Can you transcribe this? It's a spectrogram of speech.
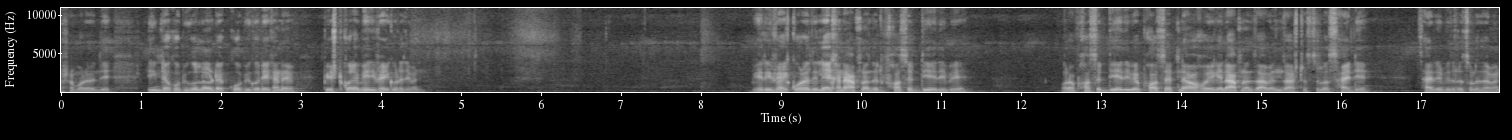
আসার পরে যে লিঙ্কটা কপি করলেন ওটা কপি করে এখানে পেস্ট করে ভেরিফাই করে দেবেন। ভেরিফাই করে দিলে এখানে আপনাদের ফসেট দিয়ে দিবে। ওরা ফসেট দিয়ে দিবে। ফসেট নেওয়া হয়ে গেলে আপনার যাবেন জাস্ট হচ্ছিল সাইডে সাইডের ভিতরে চলে যাবেন।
